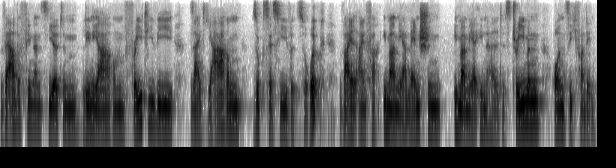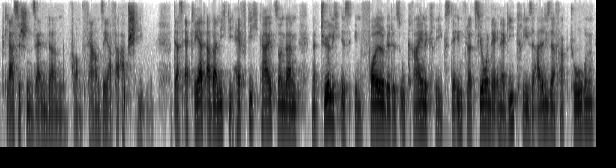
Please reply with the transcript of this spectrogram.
werbefinanziertem, linearem Free TV seit Jahren sukzessive zurück, weil einfach immer mehr Menschen immer mehr Inhalte streamen und sich von den klassischen Sendern vom Fernseher verabschieden. Das erklärt aber nicht die Heftigkeit, sondern natürlich ist infolge des Ukraine-Kriegs, der Inflation, der Energiekrise, all dieser Faktoren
